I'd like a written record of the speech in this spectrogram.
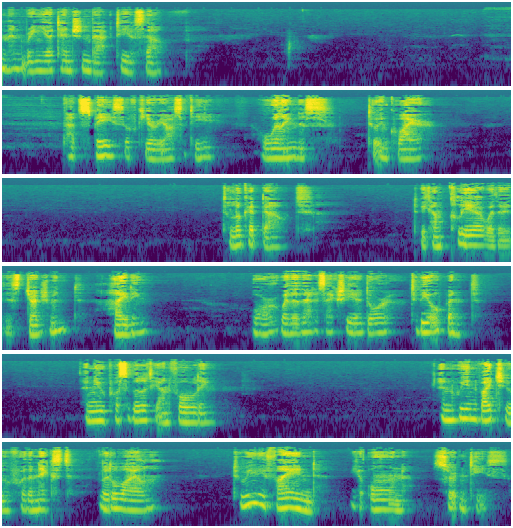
And then bring your attention back to yourself. That space of curiosity, willingness to inquire, to look at doubt, to become clear whether it is judgment, hiding, or whether that is actually a door to be opened, a new possibility unfolding. And we invite you for the next little while to really find your own certainties,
